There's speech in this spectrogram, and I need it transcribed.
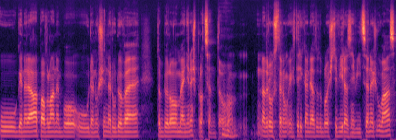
u generála Pavla nebo u Danuše Nerudové to bylo méně než procento. Hmm. Na druhou stranu u některých kandidátů to bylo ještě výrazně více než u vás.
